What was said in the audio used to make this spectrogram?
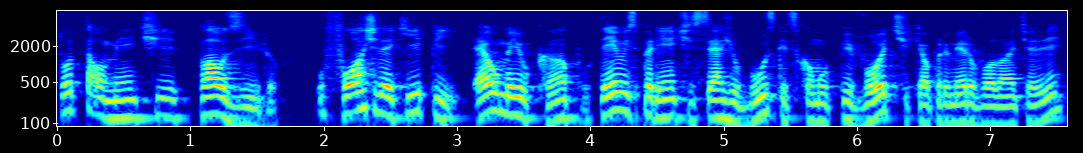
totalmente plausível. O forte da equipe é o meio-campo. Tem o experiente Sérgio Busquets como pivote, que é o primeiro volante ali,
